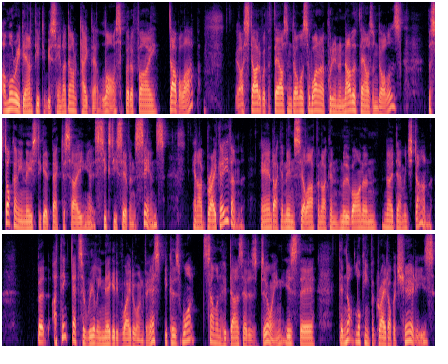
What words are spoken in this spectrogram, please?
I'm already down 50%. I don't want to take that loss. But if I double up, I started with $1,000. So why don't I put in another $1,000? The stock only needs to get back to, say, you know, 67 cents, and I break even. And I can then sell up and I can move on and no damage done. But I think that's a really negative way to invest because what someone who does that is doing is they're they're not looking for great opportunities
